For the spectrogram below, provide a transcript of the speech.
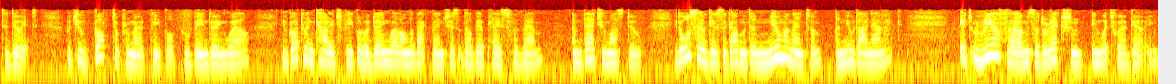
to do it. But you've got to promote people who've been doing well. You've got to encourage people who are doing well on the back benches that there'll be a place for them. And that you must do. It also gives the government a new momentum, a new dynamic. It reaffirms the direction in which we're going.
